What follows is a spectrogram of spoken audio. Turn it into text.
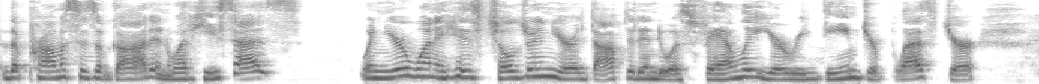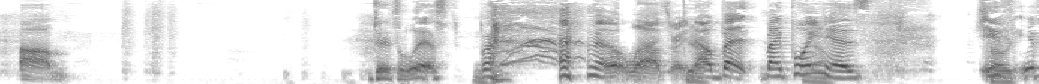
the promises of God and what he says, when you're one of his children, you're adopted into his family, you're redeemed, you're blessed, you're um there's a list, but mm-hmm. I'm at a loss right yeah. now. But my point yeah. is so, if if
